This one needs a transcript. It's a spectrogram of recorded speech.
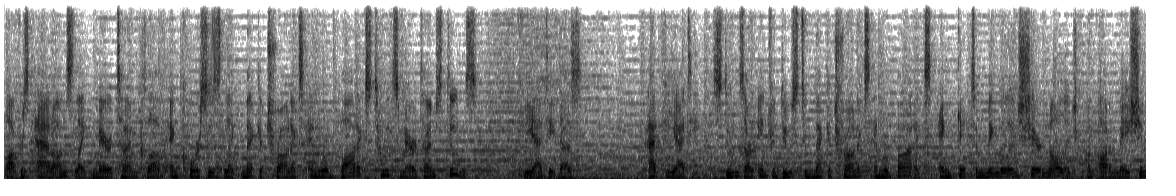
offers add ons like Maritime Club and courses like mechatronics and robotics to its maritime students? FEATI does. At FEATI, students are introduced to mechatronics and robotics and get to mingle and share knowledge on automation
